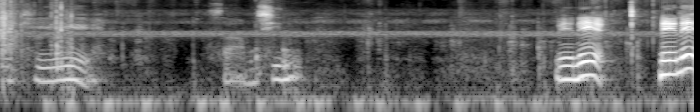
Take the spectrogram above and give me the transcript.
โอเคสามชิ้นเน่เน่เน่เน่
